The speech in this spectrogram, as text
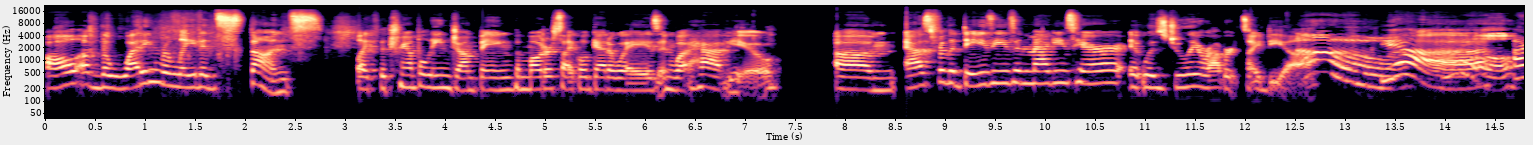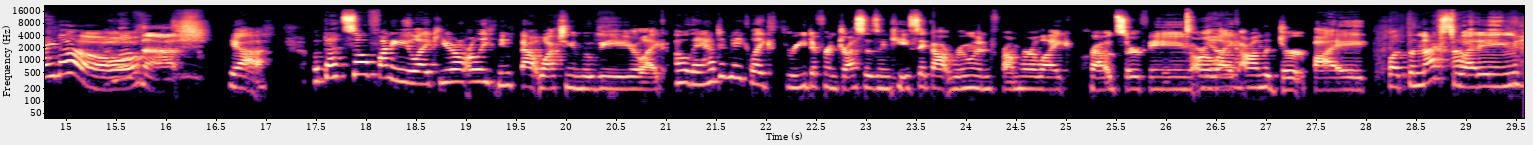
all of the wedding related stunts, like the trampoline jumping, the motorcycle getaways, and what have you. Um, as for the daisies in Maggie's hair, it was Julia Roberts' idea. Oh. yeah. cool. I know. I love that. Yeah. But that's so funny. Like, you don't really think that watching a movie, you're like, oh, they had to make like three different dresses in case it got ruined from her like crowd surfing or Yeah. like on the dirt bike. But the next Oh. wedding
